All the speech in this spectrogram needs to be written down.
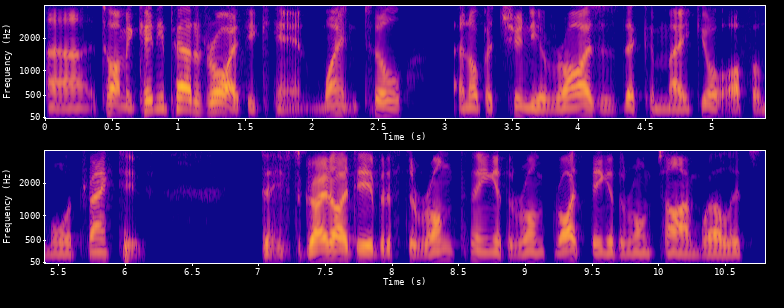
Uh, timing, keep your powder dry if you can. Wait until an opportunity arises that can make your offer more attractive. If it's a great idea, but if it's the wrong thing at the wrong right thing at the wrong time, well, it's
